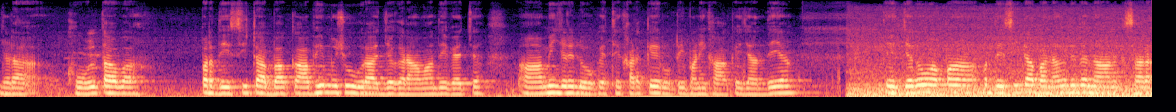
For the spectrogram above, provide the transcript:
ਜਿਹੜਾ ਖੋਲਤਾ ਵਾ ਪਰਦੇਸੀ ਢਾਬਾ ਕਾਫੀ ਮਸ਼ਹੂਰ ਆ, ਜਗਰਾਵਾਂ ਦੇ ਵਿੱਚ। ਆਮ ਹੀ ਜਿਹੜੇ ਲੋਕ ਇੱਥੇ ਖੜ ਕੇ ਰੋਟੀ ਪਾਣੀ ਖਾ ਕੇ ਜਾਂਦੇ ਆ। ਤੇ ਜਦੋਂ ਆਪਾਂ ਪਰਦੇਸੀ ਢਾਬਾ ਲੰਘਦੇ ਤਾਂ ਨਾਨਕਸਰ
